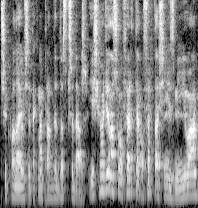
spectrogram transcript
przykładają się tak naprawdę do sprzedaży. Jeśli chodzi o naszą ofertę, oferta się nie zmieniła.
